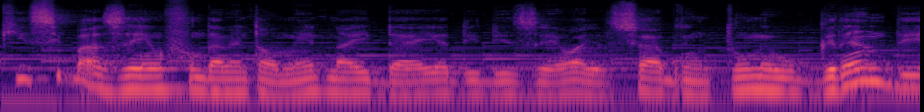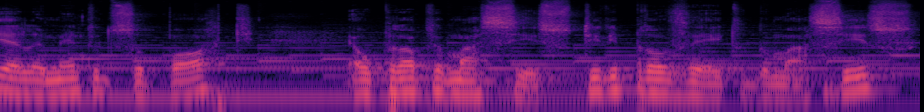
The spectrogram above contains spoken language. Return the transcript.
que se baseiam fundamentalmente na ideia de dizer: olha, você abre um túnel, o grande elemento de suporte é o próprio maciço. Tire proveito do maciço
